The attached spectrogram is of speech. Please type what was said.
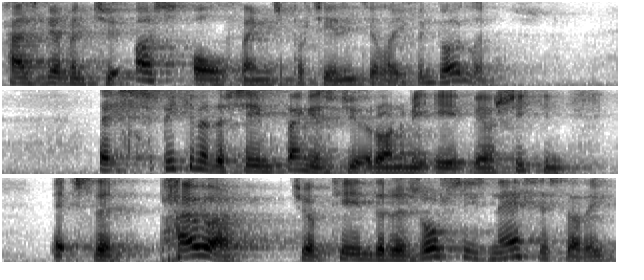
has given to us all things pertaining to life and godliness. It's speaking of the same thing as Deuteronomy 8, verse 18. It's the power to obtain the resources necessary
